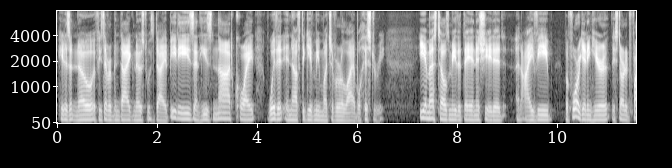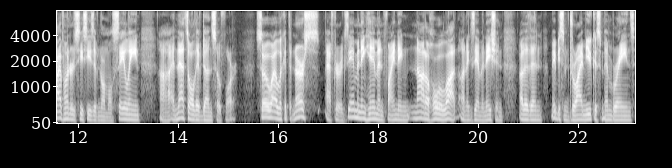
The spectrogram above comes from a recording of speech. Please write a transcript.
He doesn't know if he's ever been diagnosed with diabetes, and he's not quite with it enough to give me much of a reliable history. EMS tells me that they initiated an IV before getting here. They started 500 cc's of normal saline, uh, and that's all they've done so far. So I look at the nurse after examining him and finding not a whole lot on examination other than maybe some dry mucous membranes.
